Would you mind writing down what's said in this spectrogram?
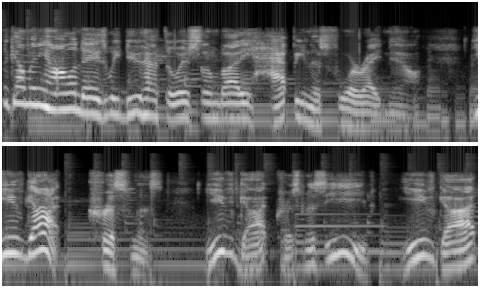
Look how many holidays we do have to wish somebody happiness for right now. You've got Christmas. You've got Christmas Eve. You've got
